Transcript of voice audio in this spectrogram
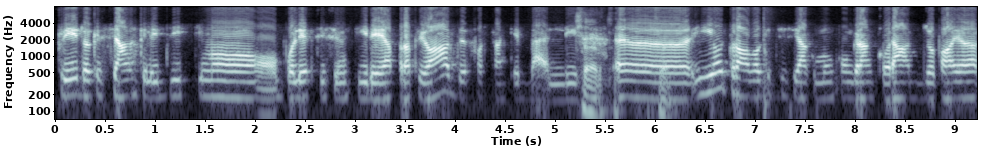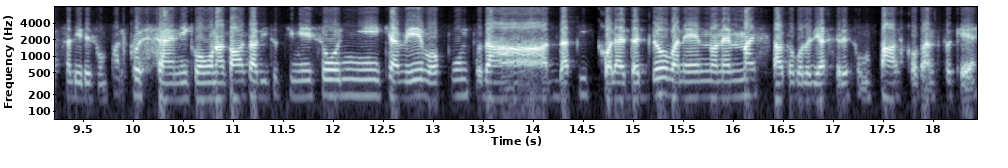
Credo che sia anche legittimo volersi sentire a proprio agio e forse anche belli. Certo, eh, certo. Io trovo che ci sia comunque un gran coraggio poi a salire su un palcoscenico, una cosa di tutti i miei sogni che avevo appunto da, da piccola e da giovane non è mai stato quello di essere su un palco, penso che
